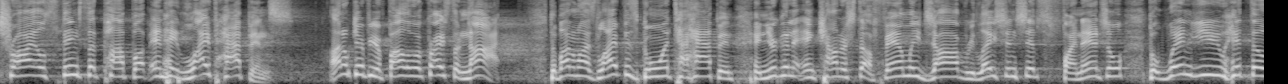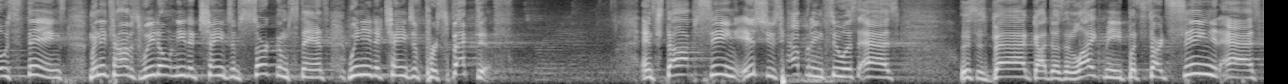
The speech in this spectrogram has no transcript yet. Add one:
trials, things that pop up, and hey, life happens. I don't care if you're a follower of Christ or not. The bottom line is life is going to happen and you're going to encounter stuff family, job, relationships, financial. But when you hit those things, many times we don't need a change of circumstance, we need a change of perspective and stop seeing issues happening to us as this is bad, God doesn't like me, but start seeing it as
